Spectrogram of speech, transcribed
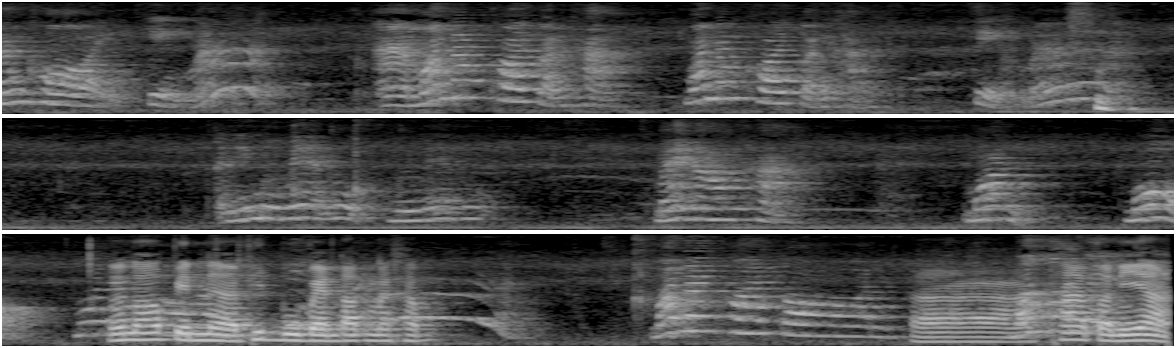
นั่งคอย เก่งมาก อะม่อนนั่งคอยก่อนค่ะม่อนนั่งคอยก่อนค่ะ เก่งมาก อันนี้มือแม่ลูก มือแม่ลูก ไม่เอาค่ะ ม่อน โมโมน้องๆเป็นพิทบูแบนด็อกนะครับ ม่อนนั่งคอยก่อน อ่าถ้าตอนนี้อะ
